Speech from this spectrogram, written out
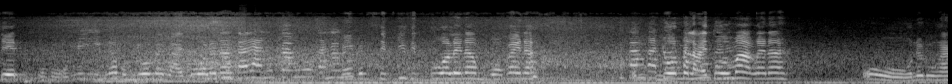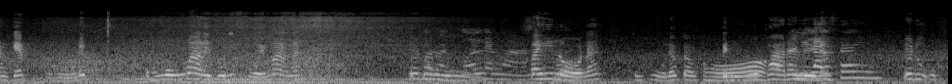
เจ็ดโอ้โหมีอีกนะผมโยนไปหลายตัวเลยลูนะกกันละลูกกังลูกกันนะมีลูกเป็นสิบยี่สิบตัวเลยนะบอกให้นะกังกันโยนไปหลายตัวมากเลยนะ โอ้โหเนี่ยดูงานแก๊ปโอ้โหเนี่ยผมงงมากเลยตัวนี้สวยมากนะ เนี่ยเหมือนดูก้อนเลยมาไซส์โหลนะโอ้โหแล้วก็เป็นหัวผ้าได้เลยมีลายนะไส้เดี๋ยวดูโอ้โห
